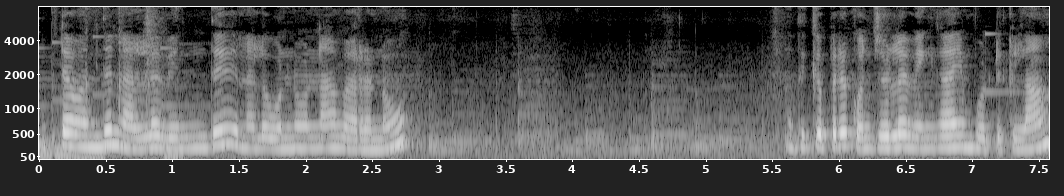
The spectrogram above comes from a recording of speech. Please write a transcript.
முட்டை வந்து நல்லா வெந்து நல்லா ஒன்று ஒன்றா வரணும். அதுக்கப்புறம் கொஞ்சோள்ள வெங்காயம் போட்டுக்கலாம்.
